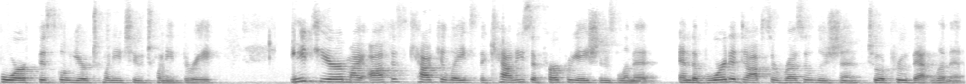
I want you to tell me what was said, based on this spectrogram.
for fiscal year 22-23. Each year, my office calculates the county's appropriations limit, and the board adopts a resolution to approve that limit.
